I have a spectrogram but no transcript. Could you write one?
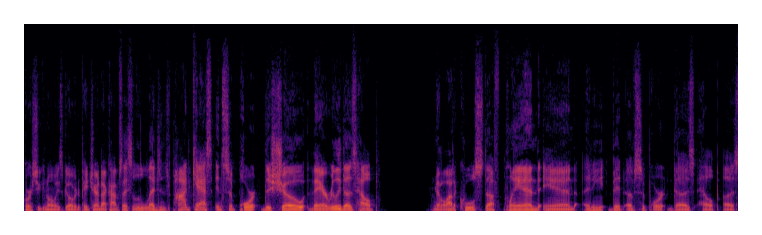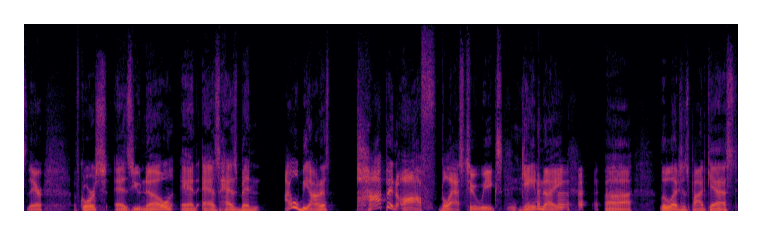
Of course, you can always go over to patreon.com slash little legends podcast and support the show there. Really does help. We got a lot of cool stuff planned, and any bit of support does help us there. Of course, as you know, and as has been, I will be honest, popping off the last two weeks. Game night, uh, Little Legends podcast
